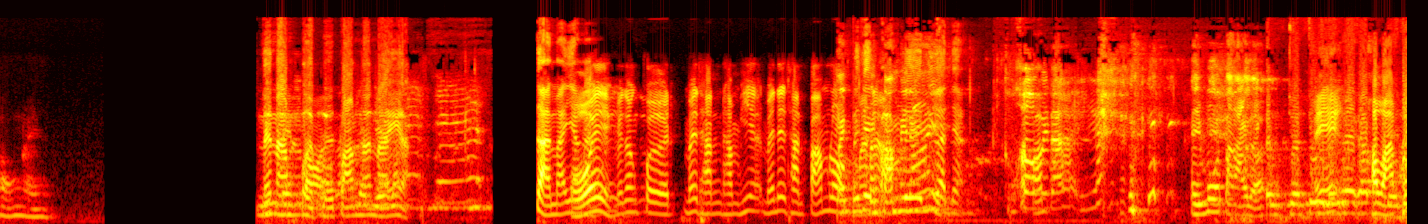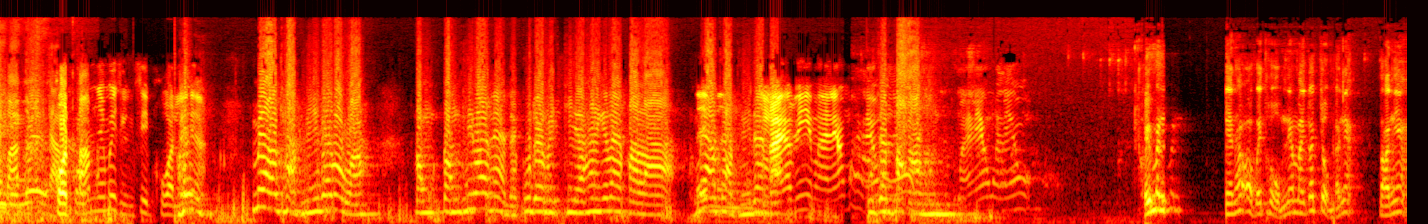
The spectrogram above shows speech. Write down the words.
ของไงแนะนำเปิดโปรปั๊มด้านในอะ สารมายังโอ้ยไม่ต้องเปิดไม่ทันทำเฮียไม่ได้ทันปั๊มหรอกไม่ได้ปั๊มเลยเลือดเนี่ยกูเข้าไม่ได้ ไอ้โบตายเหรอ จนตีเลยครับเขาวาร์ปเขาวาร์ป กด ปั๊มยังไม่ถึงสิบขวดเลยเนี่ย ไม่เอาแถบนี้ได้ป่าวะ ตรงตรงที่ว่าเนี่ยเดี๋ยวกูเดินไปเคลียร์ให้ก็ได้ปลาลาไม่เอาแถบนี้ได้ไหม มาแล้วพี่มาแล้วมากูแล้วจะตายมาแล้วมาแล้วเฮ้ยมันเนี่ยถ้าออกไปโถมเนี่ยมันก็จบแล้วเนี่ย ตอนเนี้ย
